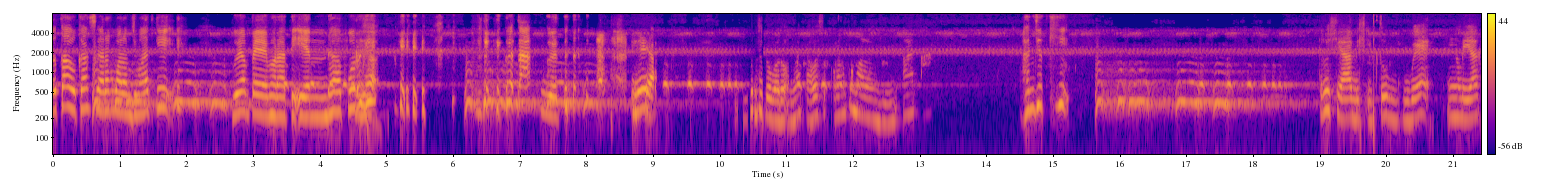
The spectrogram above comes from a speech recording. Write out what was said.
Lo tahu kan sekarang malam Jumat Ki? Gue sampai merhatiin dapur. Ki. Gue takut. Iya ya. Gue juga baru nggak tahu sekarang tuh malam Jumat. Lanjut Ki. Terus ya abis itu gue ngeliat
